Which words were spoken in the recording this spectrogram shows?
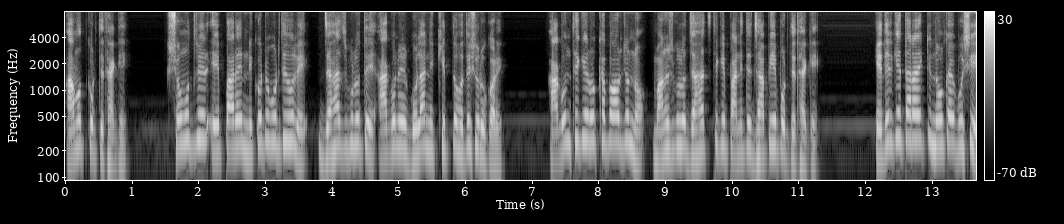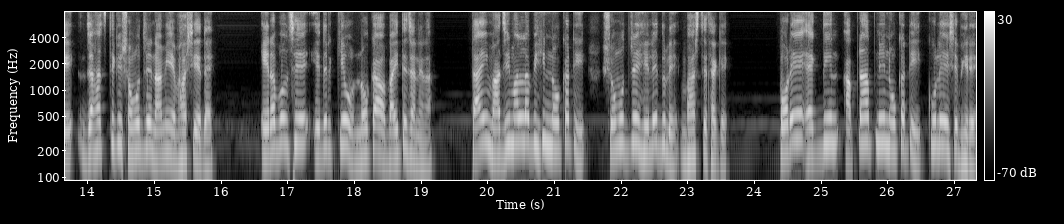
আমোদ করতে থাকে। সমুদ্রের এ পারের নিকটবর্তী হলে জাহাজগুলোতে আগুনের গোলা নিক্ষিপ্ত হতে শুরু করে। আগুন থেকে রক্ষা পাওয়ার জন্য মানুষগুলো জাহাজ থেকে পানিতে ঝাঁপিয়ে পড়তে থাকে। এদেরকে তারা একটি নৌকায় বসিয়ে জাহাজ থেকে সমুদ্রে নামিয়ে ভাসিয়ে দেয়। এরা বলছে, এদের কেউ নৌকা বাইতে জানে না। তাই মাঝি মাল্লাবিহীন নৌকাটি সমুদ্রে হেলে দুলে ভাসতে থাকে। পরে একদিন আপনা আপনি নৌকাটি কুলে এসে ভিড়ে।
